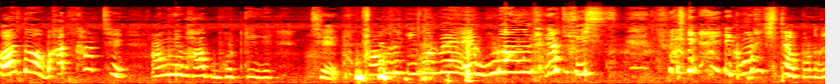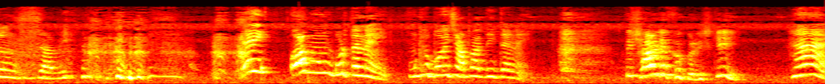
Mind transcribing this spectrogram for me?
হয়তো ভাত খাচ্ছে আঙুলে ভাত ভটকে গেছে। তাহলে কি করবে? এই বুড়ো আঙুল থেকে ফিস এই কোনটা পর্যন্ত যাবে। এই অমন করতে নেই মুখে বই চাপা দিতে নেই। তুই সব লক্ষ্য করিস কি? হ্যাঁ।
